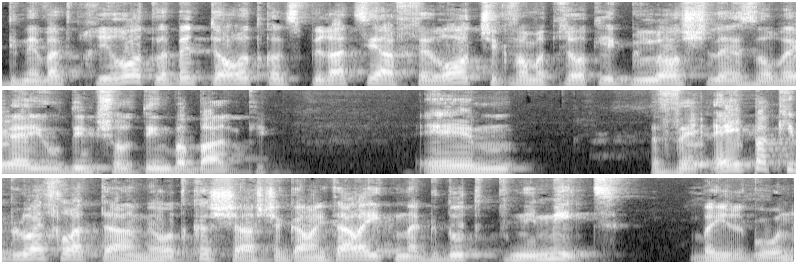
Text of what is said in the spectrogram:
גנבת בחירות לבין תיאוריות קונספירציה אחרות שכבר מתחילות לגלוש לאזורי היהודים שולטים בבנקים. אמ, ואיפה קיבלו החלטה מאוד קשה שגם הייתה לה התנגדות פנימית בארגון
